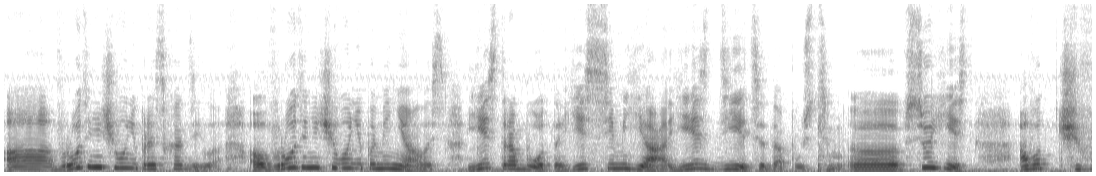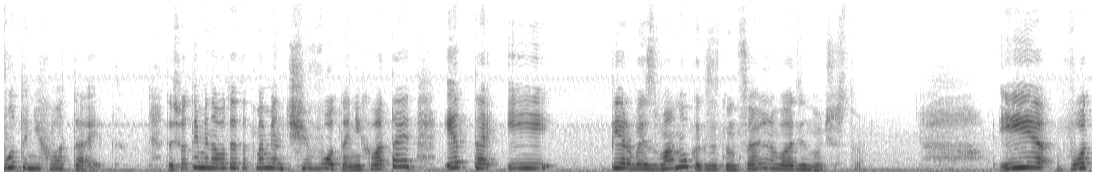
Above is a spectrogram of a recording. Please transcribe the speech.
А вроде ничего не происходило, а вроде ничего не поменялось. Есть работа, есть семья, есть дети, допустим, э, все есть. А вот чего-то не хватает. То есть вот именно вот этот момент чего-то не хватает, это и первый звонок экзистенциального одиночества. И вот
